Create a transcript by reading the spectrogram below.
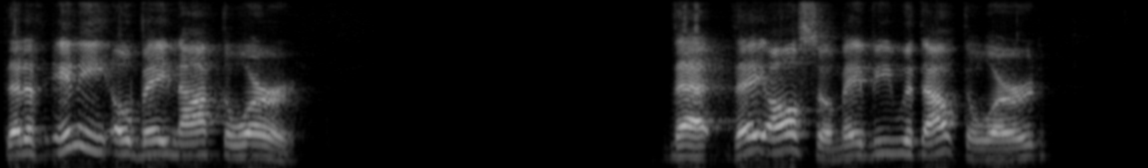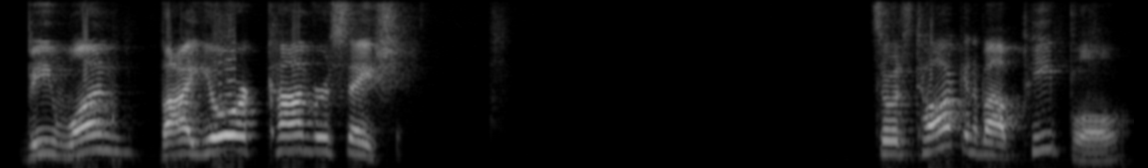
that if any obey not the word, that they also may be without the word, be won by your conversation. So it's talking about people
